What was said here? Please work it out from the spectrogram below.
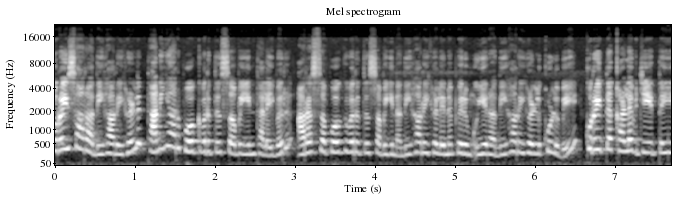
துறைசார் அதிகாரிகள் தனியார் போக்குவரத்து சபையின் தலைவர் அரச போக்குவரத்து சபையின் அதிகாரிகள் என பெறும் உயர் அதிகாரிகள் குழுவே குறித்த கள விஜயத்தை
